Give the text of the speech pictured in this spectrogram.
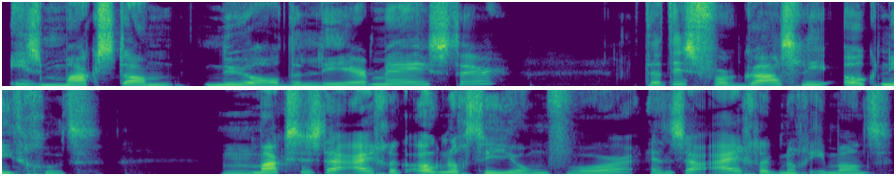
is Max dan nu al de leermeester? Dat is voor Gasly ook niet goed. Hmm. Max is daar eigenlijk ook nog te jong voor. En zou eigenlijk nog iemand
